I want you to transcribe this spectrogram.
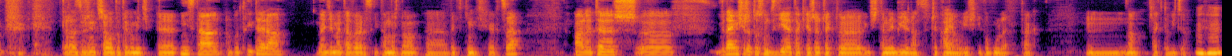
Teraz już nie trzeba do tego mieć e, Insta albo Twittera, będzie metaverse i tam można e, być kim się chce, ale też e, wydaje mi się, że to są dwie takie rzeczy, które gdzieś tam najbliżej nas czekają, jeśli w ogóle, tak? Mm, no, tak to widzę. Mhm.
